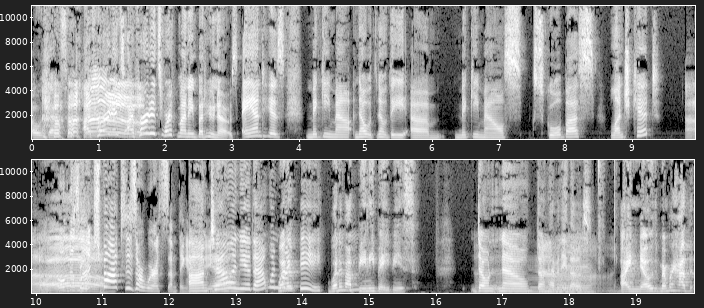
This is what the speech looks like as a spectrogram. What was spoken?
Oh, that's so I've heard it's I've heard it's worth money, but who knows? And his Mickey Mouse no no the um Mickey Mouse school bus lunch kit. Oh, well, the Oh. lunch boxes are worth something. I I'm think. Yeah. telling you that one What might if- be. What about Beanie Babies? Don't know. Don't have any of those. I know. Remember how the,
